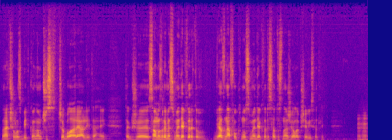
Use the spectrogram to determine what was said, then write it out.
na čele s Bitcoinom, čo, čo bola realita. Hej. Takže samozrejme sú médiá, ktoré to viac nafúknú, sú médiá, ktoré sa to snažia lepšie vysvetliť. Uh-huh.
